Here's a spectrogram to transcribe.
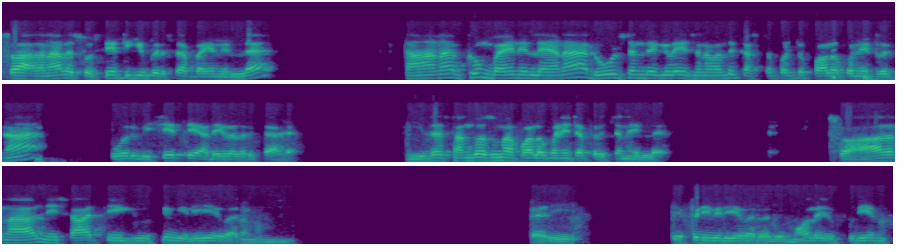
ஸோ அதனால சொசைட்டிக்கு பெருசா பயன் இல்லை. தனக்கும் பயன் இல்லை. ஏன்னா ரூல்ஸ் அண்ட் ரெகுலேஷனை வந்து கஷ்டப்பட்டு ஃபாலோ பண்ணிட்டு இருக்கான். ஒரு விஷயத்தை அடைவதற்காக. இதை சந்தோஷமா ஃபாலோ பண்ணிட்டா பிரச்சனை இல்லை. ஸோ அதனால் நீ சாத்திக்கு வெளியே வரணும். சரி. எப்படி வெளியே வர்றது? முதல்ல இது புரியணும்.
